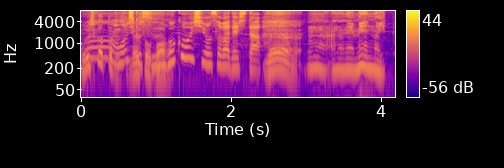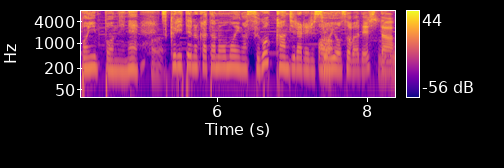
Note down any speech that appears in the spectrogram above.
美味しかったですねうん美味しく、すごく美味しいお蕎麦でした。ねえ。うん、あのね、麺の一本一本にね、はい作り手の方の思いがすごく感じられる、そういうお蕎麦でした。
